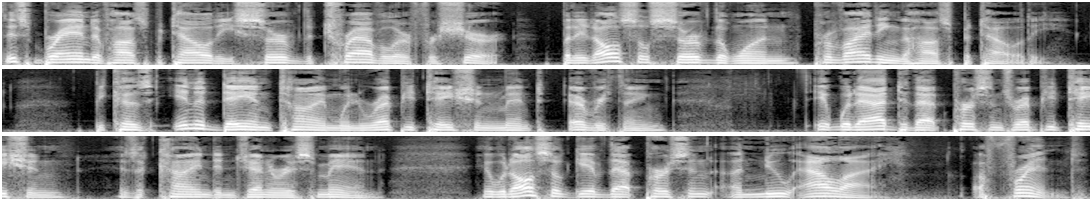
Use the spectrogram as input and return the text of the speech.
This brand of hospitality served the traveler for sure, but it also served the one providing the hospitality. Because in a day and time when reputation meant everything, it would add to that person's reputation as a kind and generous man. It would also give that person a new ally, a friend.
